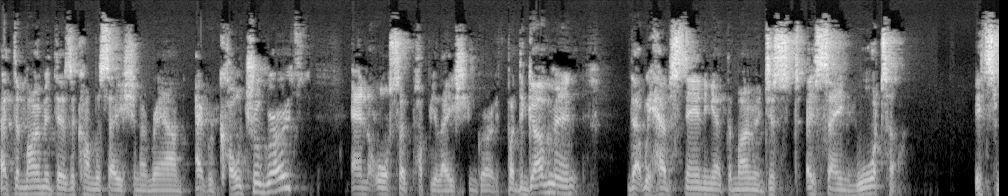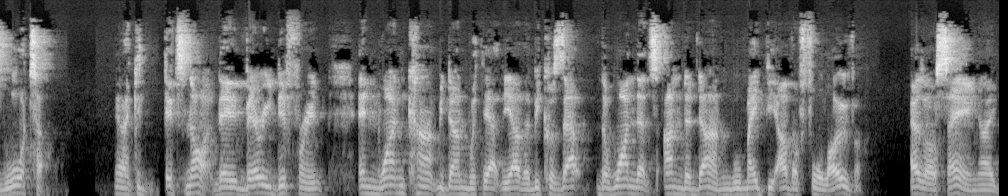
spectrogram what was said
At the moment, there's a conversation around agricultural growth and also population growth. But the government that we have standing at the moment just is saying water. It's water. Like it, it's not. They're very different, and one can't be done without the other because that the one that's underdone will make the other fall over. As I was saying, like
